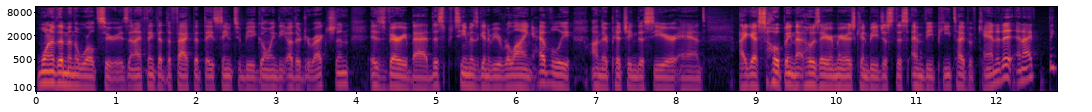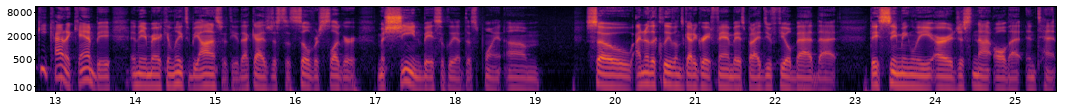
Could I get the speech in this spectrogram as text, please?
one of them in the World Series. And I think that the fact that they seem to be going the other direction is very bad. This team is going to be relying heavily on their pitching this year. And I guess hoping that Jose Ramirez can be just this MVP type of candidate, and I think he kind of can be in the American League. To be honest with you, that guy's just a silver slugger machine basically at this point. Um, so I know that Cleveland's got a great fan base, but I do feel bad that they seemingly are just not all that intent.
